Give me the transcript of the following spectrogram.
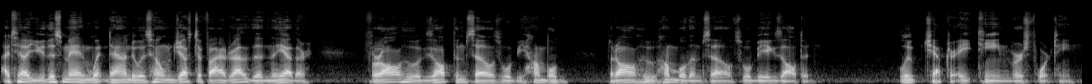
I tell you, this man went down to his home justified rather than the other. For all who exalt themselves will be humbled, but all who humble themselves will be exalted. Luke chapter 18, verse 14.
